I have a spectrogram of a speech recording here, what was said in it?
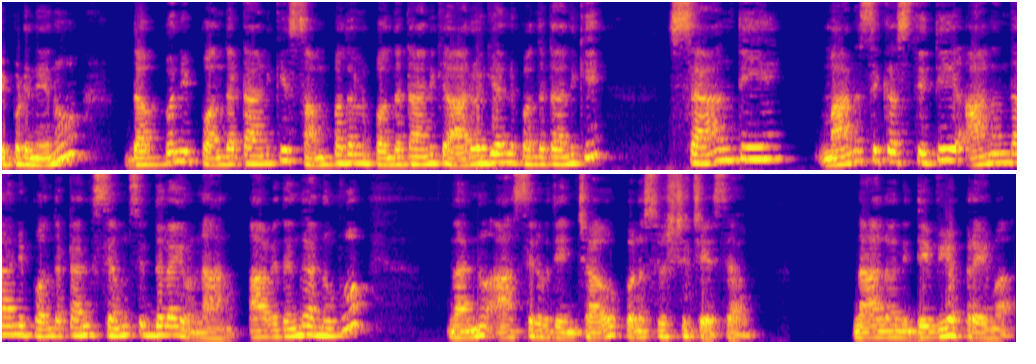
ఇప్పుడు నేను డబ్బుని పొందటానికి సంపదలను పొందటానికి ఆరోగ్యాన్ని పొందటానికి శాంతి మానసిక స్థితి ఆనందాన్ని పొందటానికి సంసిద్ధులై ఉన్నాను. ఆ విధంగా నువ్వు నన్ను ఆశీర్వదించావు పునఃసృష్టి చేశావు. నాలోని దివ్య ప్రేమ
